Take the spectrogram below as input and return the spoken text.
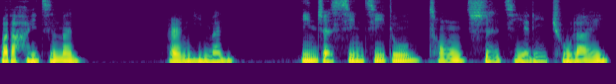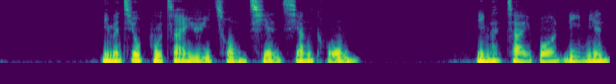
我的孩子们，而你们因着信基督从世界里出来，你们就不再与从前相同。你们在我里面，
